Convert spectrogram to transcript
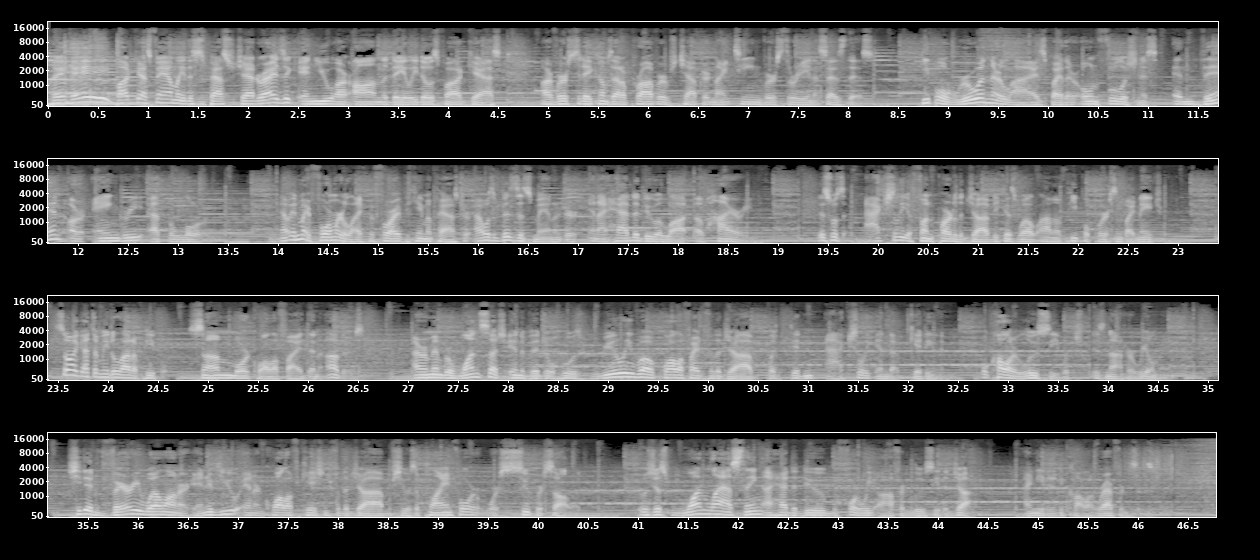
Hey, hey, podcast family. This is Pastor Chad Rizik, and you are on the Daily Dose podcast. Our verse today comes out of Proverbs chapter 19, verse 3, and it says this People ruin their lives by their own foolishness and then are angry at the Lord. Now, in my former life, before I became a pastor, I was a business manager and I had to do a lot of hiring. This was actually a fun part of the job because, well, I'm a people person by nature. So I got to meet a lot of people, some more qualified than others. I remember one such individual who was really well qualified for the job but didn't actually end up getting it. We'll call her Lucy, which is not her real name. She did very well on her interview, and her qualifications for the job she was applying for were super solid. It was just one last thing I had to do before we offered Lucy the job. I needed to call her references.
